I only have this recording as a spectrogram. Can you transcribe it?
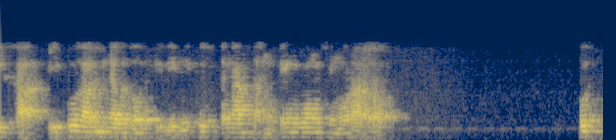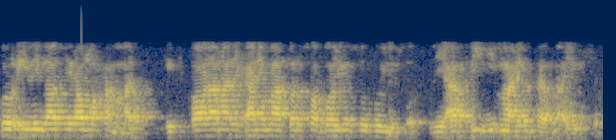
iha iku laminal ghafilin iku setengah sangking wong sing ora ora. Uskur ilinga sira Muhammad, iskola nalikane matur sapa Yusuf Yusuf, li abihi maring bapak Yusuf.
